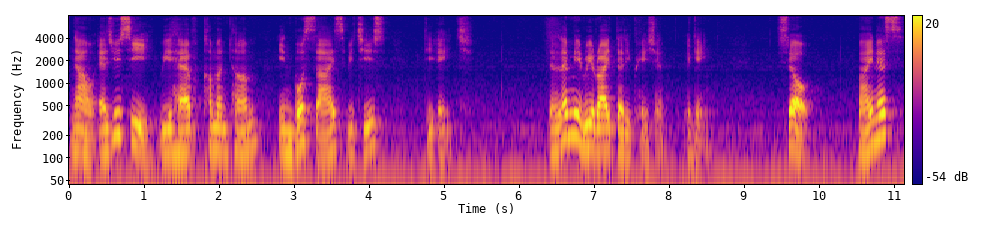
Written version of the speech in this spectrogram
Now, as you see, we have common term in both sides, which is dH. Then let me rewrite that equation again. So, minus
